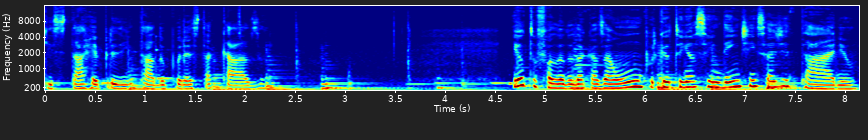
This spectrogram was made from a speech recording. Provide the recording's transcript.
que está representado por esta casa. Eu tô falando da casa 1 porque eu tenho ascendente em Sagitário.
